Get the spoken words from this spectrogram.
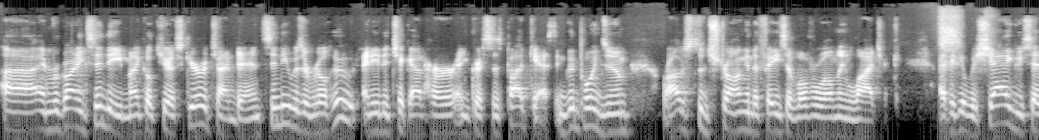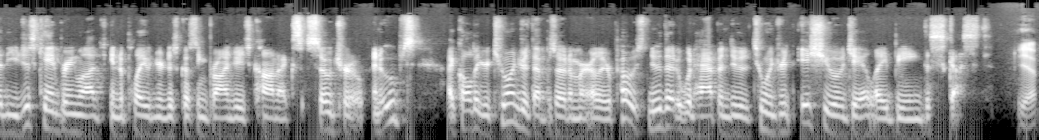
Uh, and regarding Cindy, Michael Chiaroscuro chimed in. Cindy was a real hoot. I need to check out her and Chris's podcast. And good point, Zoom. Rob stood strong in the face of overwhelming logic. I think it was Shag who said that you just can't bring logic into play when you're discussing Bronze Age comics. So true. And oops, I called it your 200th episode on my earlier post. Knew that it would happen due to the 200th issue of JLA being discussed. Yep.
